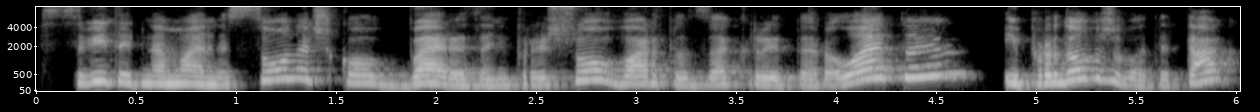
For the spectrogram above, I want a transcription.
Світить на мене сонечко, березень прийшов, варто закрити ролетою і продовжувати, так?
